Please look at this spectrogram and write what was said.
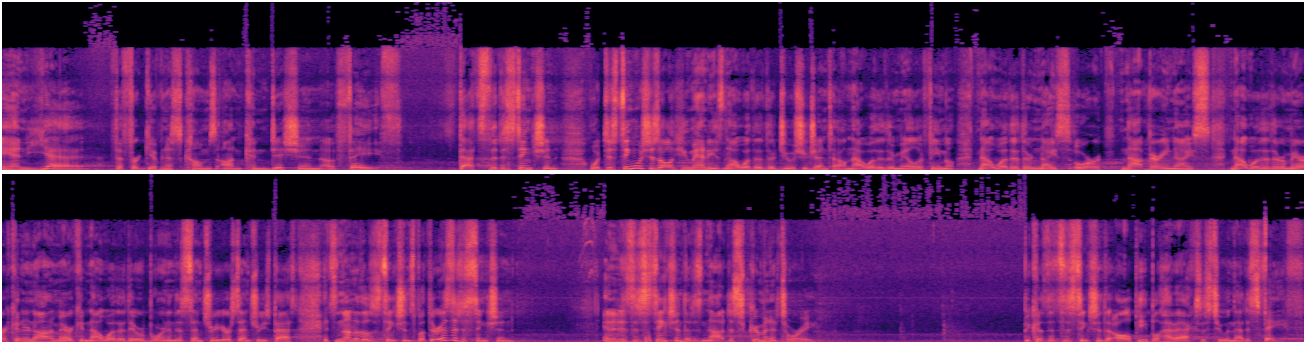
And yet, the forgiveness comes on condition of faith That's the distinction. What distinguishes all humanity is not whether they're Jewish or Gentile, not whether they're male or female, not whether they're nice or not very nice, not whether they're American or non American, not whether they were born in this century or centuries past. It's none of those distinctions, but there is a distinction, and it is a distinction that is not discriminatory because it's a distinction that all people have access to, and that is faith.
